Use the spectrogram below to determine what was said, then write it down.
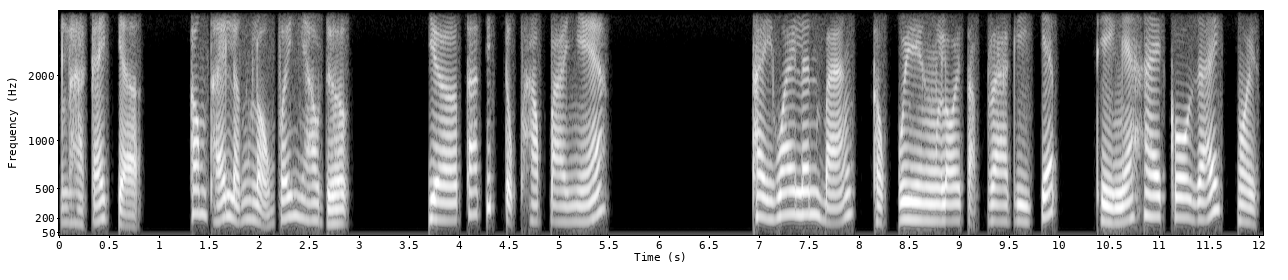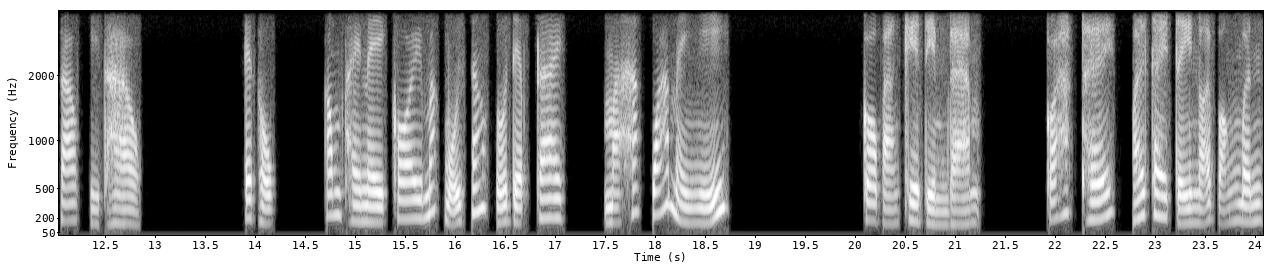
là cái chợ, không thể lẫn lộn với nhau được. Giờ ta tiếp tục học bài nhé. Thầy quay lên bảng, thục quyền lôi tập ra ghi chép, thì nghe hai cô gái ngồi sau thì thào. Cái thục, ông thầy này coi mắt mũi sáng sủa đẹp trai, mà hát quá mày nhỉ? Cô bạn kia điềm đạm, có hát thế mới cai trị nổi bọn mình.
